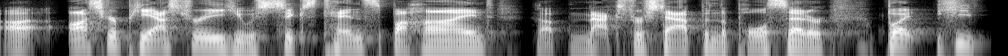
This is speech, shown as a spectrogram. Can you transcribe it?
uh, Oscar Piastri he was six tenths behind uh, Max Verstappen the pole setter, but he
